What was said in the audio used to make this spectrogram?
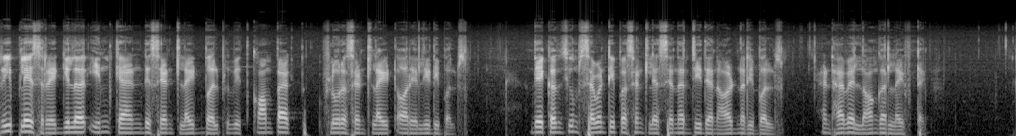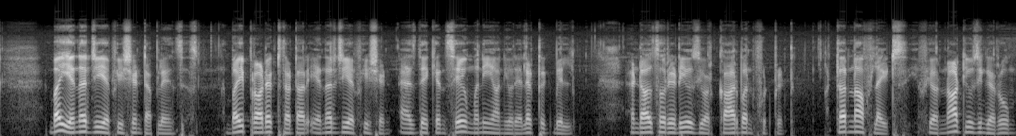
Replace regular incandescent light bulb with compact fluorescent light or LED bulbs. They consume 70% less energy than ordinary bulbs and have a longer lifetime. Buy energy efficient appliances. Buy products that are energy efficient as they can save money on your electric bill and also reduce your carbon footprint. Turn off lights. If you are not using a room,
